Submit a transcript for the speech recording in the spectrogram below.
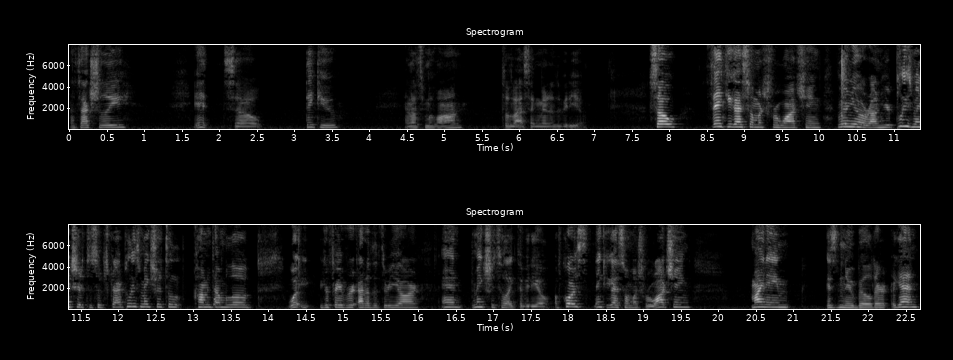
that's actually it. So thank you. And let's move on to the last segment of the video. So thank you guys so much for watching. If you're new around here, please make sure to subscribe. Please make sure to comment down below what your favorite out of the three are. And make sure to like the video. Of course, thank you guys so much for watching. My name is the Noob Builder. Again,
